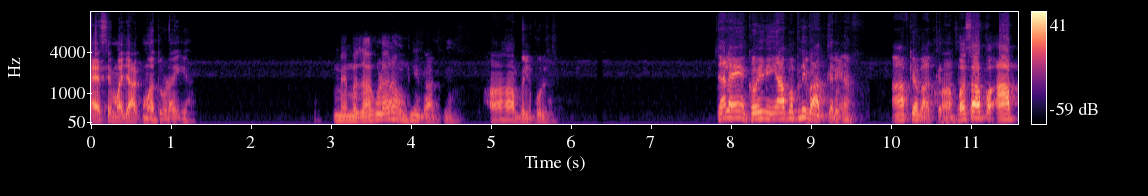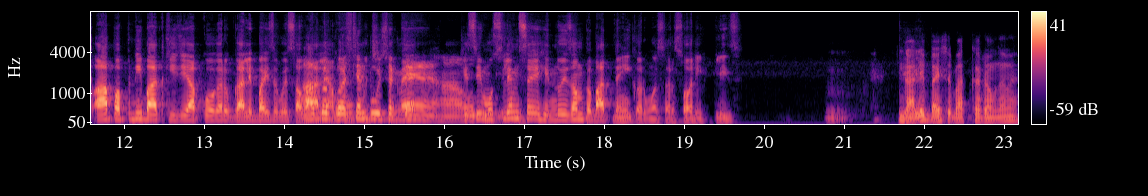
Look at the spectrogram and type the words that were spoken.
ऐसे मज़ाक मत उड़ाइए। मैं मज़ाक उड़ा रहा आप हूँ? अपनी बात करें। हाँ हाँ बिल्कुल। चले कोई नहीं आप अपनी बात करें ना। आप क्या बात करना हाँ बस आप आप आप अपनी बात कीजिए आपको अगर गालिब भाई से कोई सवाल आप है क्वेश्चन पूछ सकते मैं हैं हाँ किसी मुस्लिम से हिंदुइज्म पे बात नहीं करूँगा सर सॉरी प्लीज़ है। गालिब भाई से बात कर रहा हूँ ना मैं।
